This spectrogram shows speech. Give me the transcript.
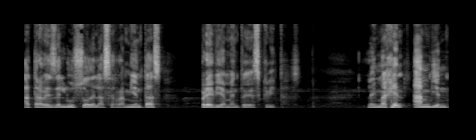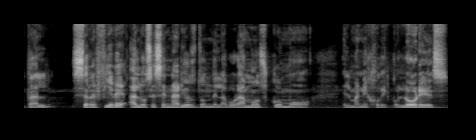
a través del uso de las herramientas previamente descritas. La imagen ambiental se refiere a los escenarios donde elaboramos como el manejo de colores,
